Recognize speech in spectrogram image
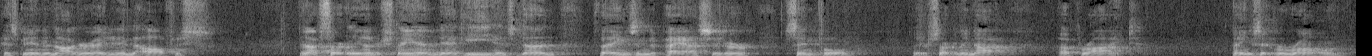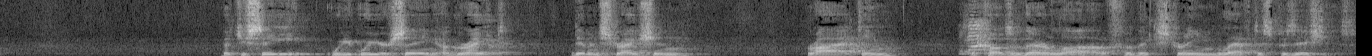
has been inaugurated into office. And I certainly understand that he has done things in the past that are sinful, that are certainly not upright, things that were wrong. But you see, we, we are seeing a great demonstration, rioting, because of their love for the extreme leftist positions.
